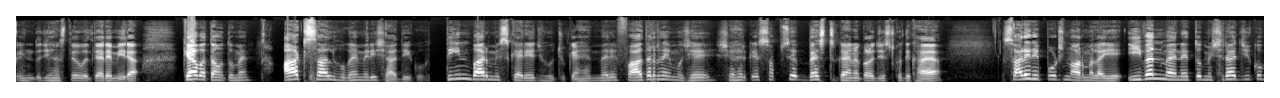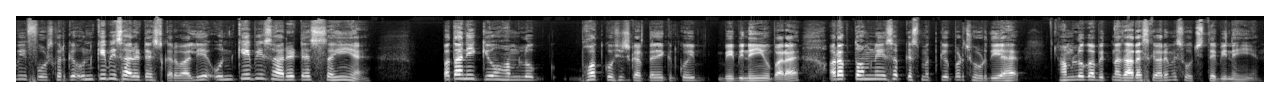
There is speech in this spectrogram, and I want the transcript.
तो हिंदू जी हँसते हुए बोलते, अरे मीरा, क्या बताऊँ तुम्हें? आठ साल हो गए मेरी शादी को। तीन बार मिस कैरियज हो चुके हैं। मेरे फादर ने मुझे शहर के सबसे बेस्ट गायनोकोलॉजिस्ट को दिखाया। सारी रिपोर्ट्स नॉर्मल आई है। इवन मैंने तो मिश्रा जी को भी फोर्स करके उनके भी सारे टेस्ट करवा लिए। उनके भी सारे टेस्ट सही हैं। पता नहीं क्यों हम लोग बहुत कोशिश करते हैं लेकिन कोई बेबी नहीं हो पा रहा है। और अब तो हमने ये सब किस्मत के ऊपर छोड़ दिया है। हम लोग अब इतना ज़्यादा इसके बारे में सोचते भी नहीं हैं।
